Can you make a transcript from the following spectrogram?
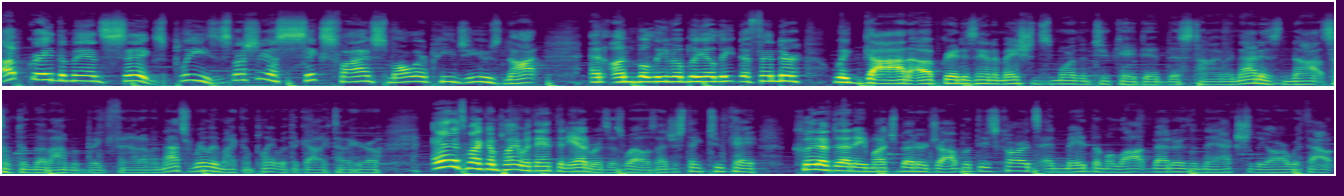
upgrade the man's sigs, please. Especially a six-five smaller PG who's not an unbelievably elite defender. We gotta upgrade his animations more than 2K did this time, and that is not something that I'm a big fan of. And that's really my complaint with the guy like Tyler Herro, and it's my complaint with Anthony Edwards as well. Is I just think 2K could have done a much better job with these cards and made them a lot better than they actually are without.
